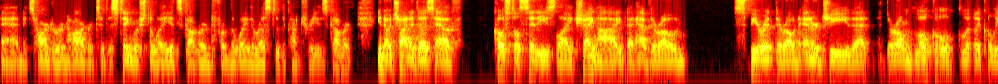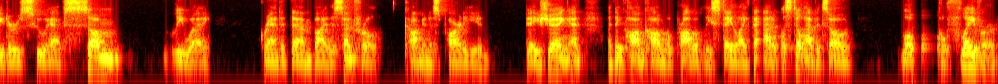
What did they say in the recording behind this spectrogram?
And it's harder and harder to distinguish the way it's governed from the way the rest of the country is governed. You know, China does have coastal cities like Shanghai that have their own spirit, their own energy, that their own local political leaders who have some leeway granted them by the central Communist Party in Beijing. And I think Hong Kong will probably stay like that. It will still have its own local flavor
